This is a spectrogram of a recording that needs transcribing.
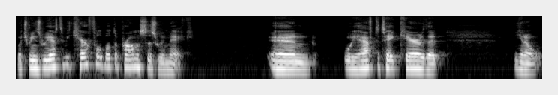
which means we have to be careful about the promises we make. And we have to take care that, you know,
